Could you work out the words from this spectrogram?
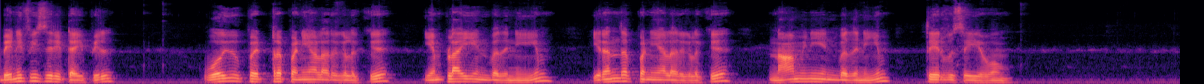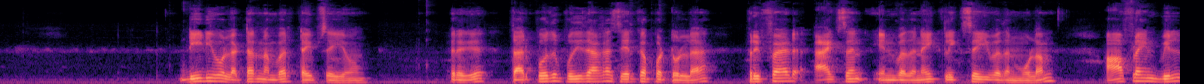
பெனிஃபிஷரி டைப்பில் ஓய்வு பெற்ற பணியாளர்களுக்கு எம்ப்ளாயி என்பதனையும் இறந்த பணியாளர்களுக்கு நாமினி என்பதனையும் தேர்வு செய்யவும். டிடிஓ லெட்டர் நம்பர் டைப் செய்யவும் பிறகு தற்போது புதிதாக சேர்க்கப்பட்டுள்ள ப்ரிஃபர்டு ஆக்ஷன் என்பதனை கிளிக் செய்வதன் மூலம் ஆஃப்லைன் பில்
